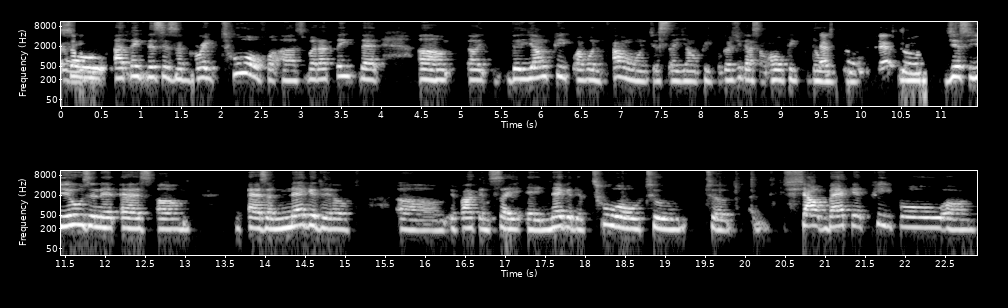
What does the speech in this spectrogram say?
Right. So I think this is a great tool for us. But I think that um, uh, the young people, I wouldn't, I don't want to just say young people because you got some old people doing. That's true. That's true. just using it as um, as a negative, um, if I can say, a negative tool to to shout back at people, um,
